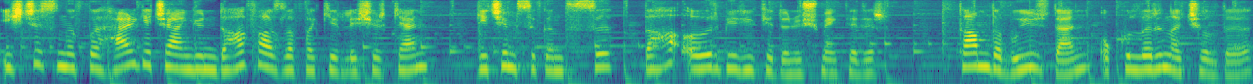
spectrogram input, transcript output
işçi sınıfı her geçen gün daha fazla fakirleşirken geçim sıkıntısı daha ağır bir yüke dönüşmektedir. Tam da bu yüzden okulların açıldığı,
